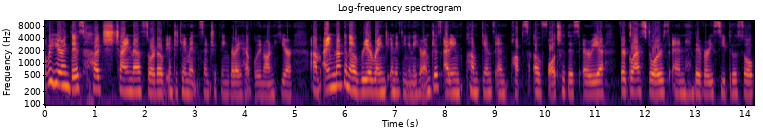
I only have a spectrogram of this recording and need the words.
over here in this Hutch China sort of entertainment center thing that I have going on here, um, I'm not going to rearrange anything in here. I'm just adding pumpkins and pops of fall to this area. They're glass doors and they're very see-through, so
